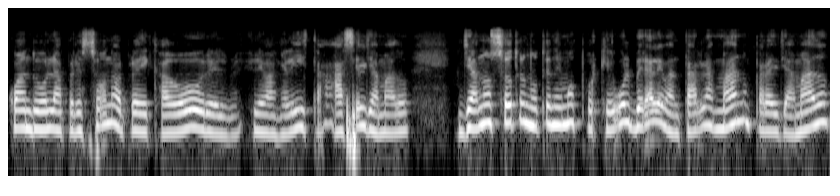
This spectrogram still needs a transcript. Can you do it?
Cuando la persona, el predicador, el, el evangelista hace el llamado, ya nosotros no tenemos por qué volver a levantar las manos para el llamado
